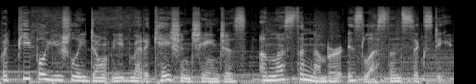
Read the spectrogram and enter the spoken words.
but people usually don't need medication changes unless the number is less than 60.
